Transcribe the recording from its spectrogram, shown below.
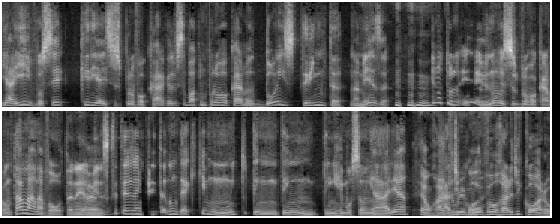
E aí você cria esses provocar, que você bota um provocar, meu, 2,30 na mesa, e no turno, e não- esses provocar vão estar lá na volta, né? É. A menos que você esteja enfrentando um deck que muito tem, tem, tem remoção em área É um hard Hardcore. removal hardcore. O,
